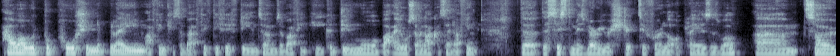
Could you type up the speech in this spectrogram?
how I would proportion the blame, I think it's about 50 50 in terms of I think he could do more. But I also, like I said, I think the, the system is very restrictive for a lot of players as well. Um, so,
